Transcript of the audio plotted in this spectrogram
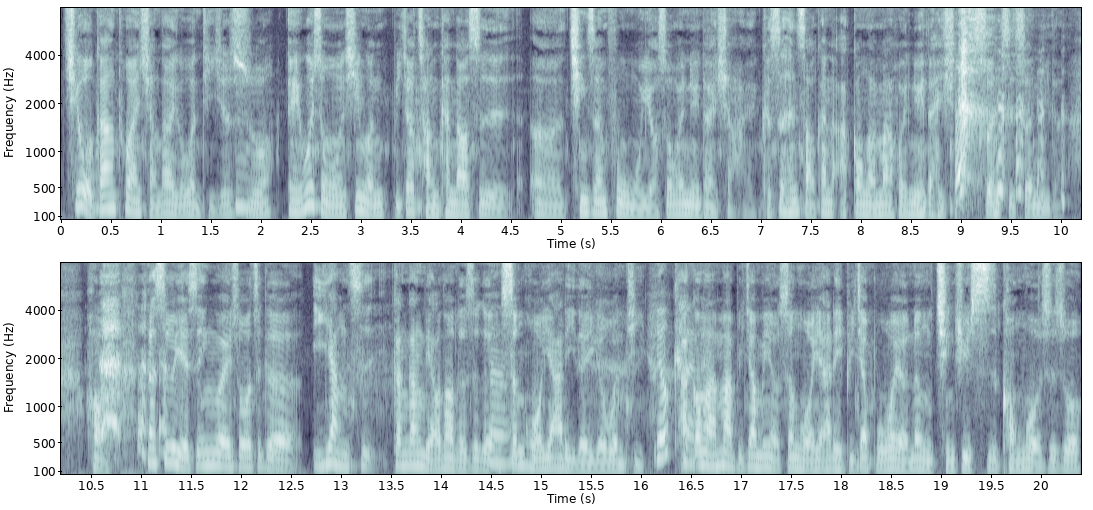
其实我刚刚突然想到一个问题，就是说，嗯诶，为什么我们新闻比较常看到是呃亲生父母有时候会虐待小孩，可是很少看到阿公阿妈会虐待小孙子孙女的？好、那是不是也是因为说这个一样是刚刚聊到的这个嗯生活压力的一个问题？有可能阿公阿妈比较没有生活压力，比较不会有那种情绪失控，或者是说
